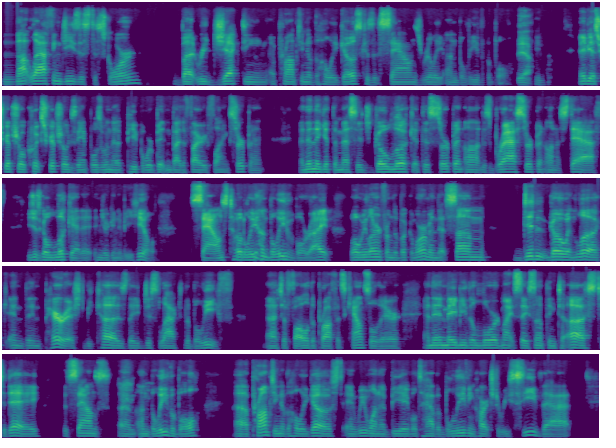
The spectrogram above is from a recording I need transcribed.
not laughing Jesus to scorn, but rejecting a prompting of the Holy Ghost because it sounds really unbelievable. Yeah. You know? Maybe a scriptural, quick scriptural example is when the people were bitten by the fiery flying serpent and then they get the message go look at this serpent on this brass serpent on a staff you just go look at it and you're going to be healed sounds totally unbelievable right well we learned from the book of mormon that some didn't go and look and then perished because they just lacked the belief uh, to follow the prophet's counsel there and then maybe the lord might say something to us today that sounds um, unbelievable uh, prompting of the Holy Ghost, and we want to be able to have a believing heart to receive that,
